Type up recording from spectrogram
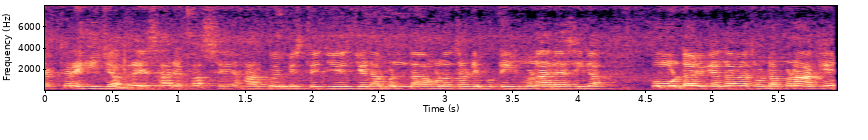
ਚੱਕਰ ਇਹੀ ਚੱਲ ਰਹੇ ਸਾਰੇ ਪਾਸੇ। ਹਰ ਕੋਈ ਮਿਸਤਰੀ, ਜੀ- ਜਿਹੜਾ ਬੰਦਾ ਹੁਣ ਸਾਡੀ ਬੁਟੀਕ ਬਣਾ ਰਿਹਾ ਸੀਗਾ ਉਹ ਮੁੰਡਾ ਵੀ ਕਹਿੰਦਾ ਮੈਂ ਤੁਹਾਡਾ ਬਣਾ ਕੇ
